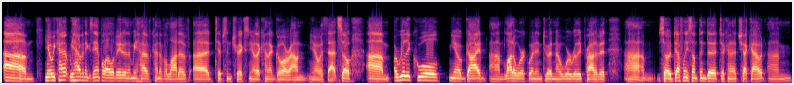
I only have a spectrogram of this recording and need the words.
Um, you know, we kind of we have an example elevator, and then we have kind of a lot of uh, tips and tricks, you know, that kind of go around, you know, with that. So um, a really cool, you know, guide. Um, a lot of work went into it, and we're really proud of it. Um, so definitely something to to kind of check out. Um,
